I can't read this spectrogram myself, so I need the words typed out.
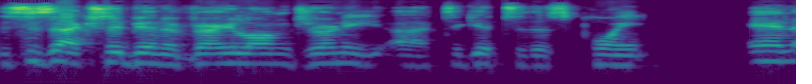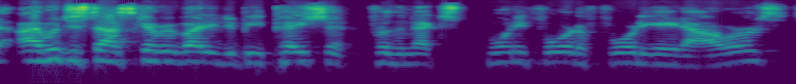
this has actually been a very long journey uh, to get to this point. And I would just ask everybody to be patient for the next 24 to 48 hours.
